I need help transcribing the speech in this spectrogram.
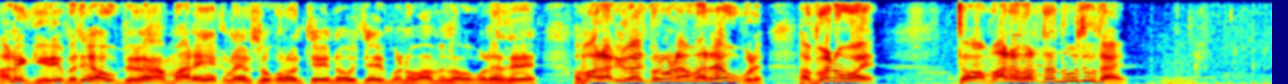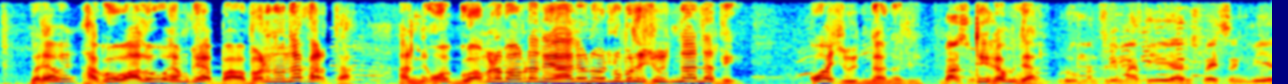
અને ઘેરી બધે હું ભેળા. અમારે એકનો એક છોકરો ચેનો છે ભણવા મેળવવો પડે છે. અમારા રિવાજ પ્રમાણે અમારે રહેવું પડે. હા ભણવું હોય તો અમારા વર્તન શું થાય. બરાબર? હાગું વાલું એમ કે ભાભણનું ન કરતા. અને ગામડા બામડા ને આલેનું એટલું બધું સૂચના નથી. કોઈ સૂચના નથી. બસ ઠીક સમજા ગૃહમંત્રીમાંથી હર્ષભાઈ સંઘવીએ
